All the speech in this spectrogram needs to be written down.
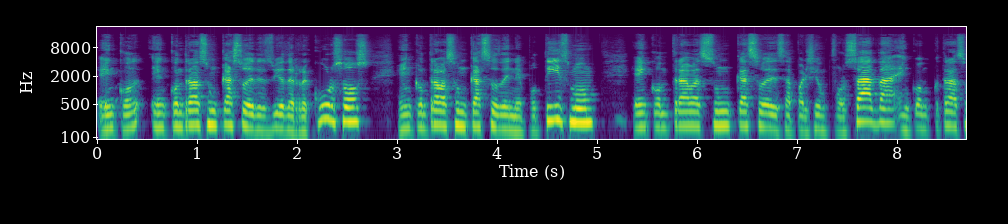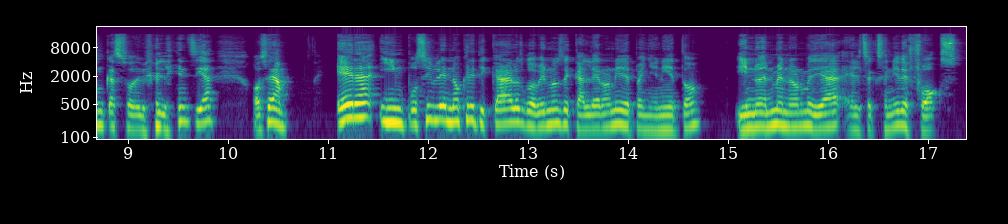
encontrabas un caso de desvío de recursos, encontrabas un caso de nepotismo, encontrabas un caso de desaparición forzada, encontrabas un caso de violencia. O sea, era imposible no criticar a los gobiernos de Calderón y de Peña Nieto y no en menor medida el sexenio de Fox,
